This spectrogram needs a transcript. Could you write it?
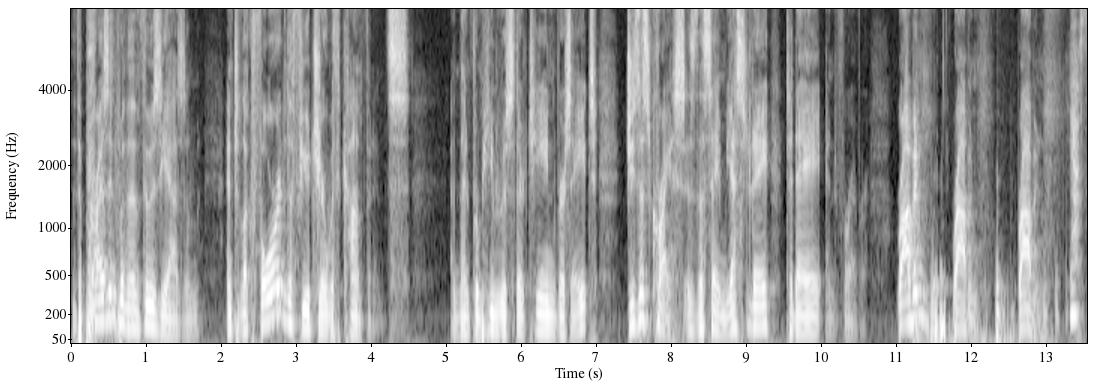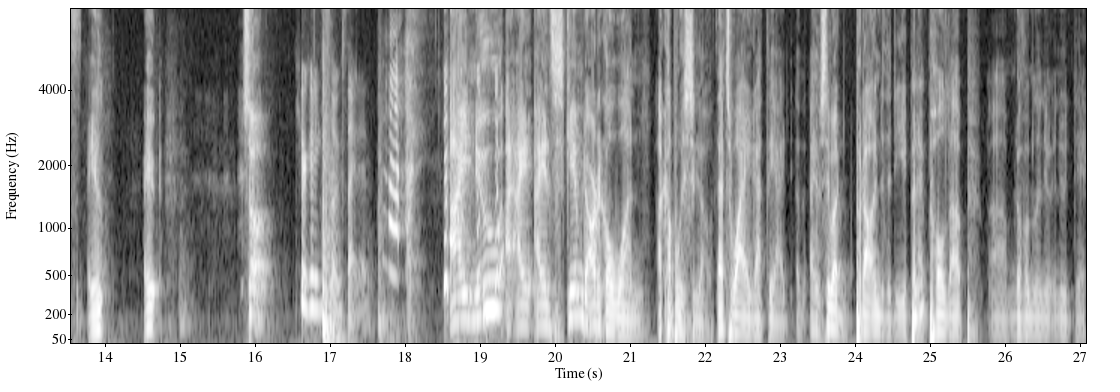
the present with enthusiasm, and to look forward to the future with confidence. And then from Hebrews 13, verse 8, Jesus Christ is the same yesterday, today, and forever. Robyn, Robyn, Robyn. Yes. Are you, are you, so You're getting so excited. I knew I, I had skimmed Article One a couple weeks ago. That's why I got the idea. I was about put out into the deep, and I pulled up um, Novo Millennio Ineunte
